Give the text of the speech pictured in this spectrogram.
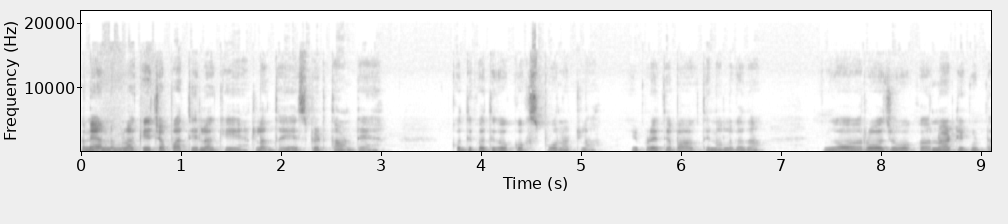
కానీ అన్నంలోకి చపాతీలకి అట్లంతా వేసి పెడతా ఉంటే కొద్ది కొద్దిగా ఒక్కొక్క స్పూన్ అట్లా. ఇప్పుడైతే బాగా తినాలి కదా. ఇంకా రోజు ఒక నాటి గుడ్డ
